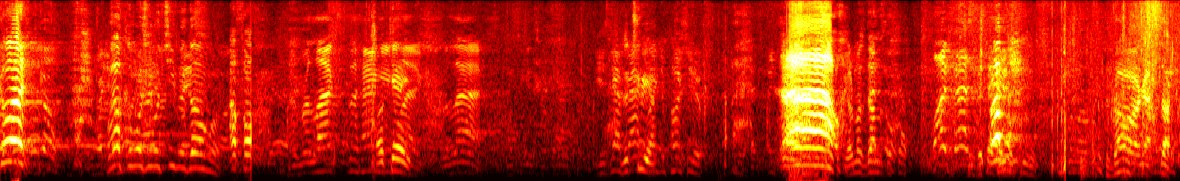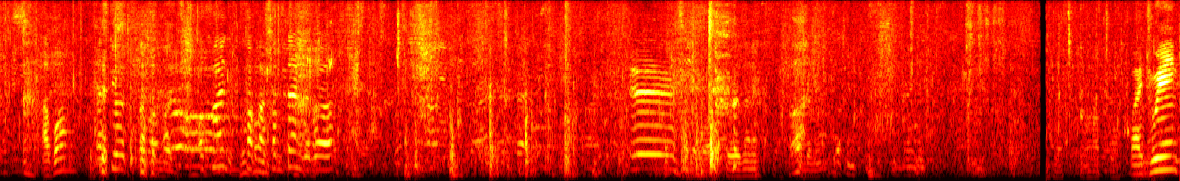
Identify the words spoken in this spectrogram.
Good! Voilà comment je motive les gars, moi. Relax the hanging Okay. leg. Relax. Le tuer. Hein. You almost done. Parce que, often, enfin, sometimes, uh, Ouais, drink,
